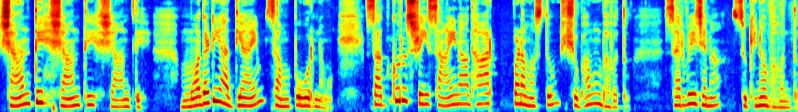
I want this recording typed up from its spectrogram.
శాంతి శాంతి శాంతి. మొదటి అధ్యాయం సంపూర్ణము. సద్గురు శ్రీ సాయినాథార్పణమస్తు శుభం భవతు. సర్వే జన సుఖినో భవంతు.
